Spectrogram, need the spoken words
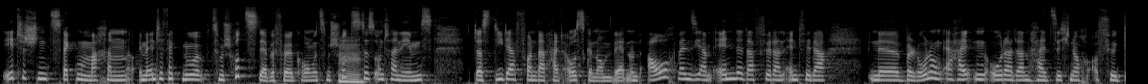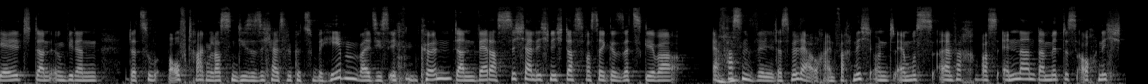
ethischen Zwecken machen, im Endeffekt nur zum Schutz der Bevölkerung, zum Schutz mhm. des Unternehmens, dass die davon dann halt ausgenommen werden. Und auch wenn sie am Ende dafür dann entweder eine Belohnung erhalten oder dann halt sich noch für Geld dann irgendwie dann dazu beauftragen lassen, diese Sicherheitslücke zu beheben, weil sie es eben können, dann wäre das sicherlich nicht das, was der Gesetzgeber erfassen mhm. will. Das will er auch einfach nicht. Und er muss einfach was ändern, damit es auch nicht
